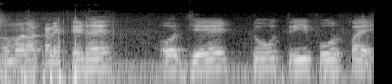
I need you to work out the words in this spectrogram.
हमारा कनेक्टेड है और J two three four five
